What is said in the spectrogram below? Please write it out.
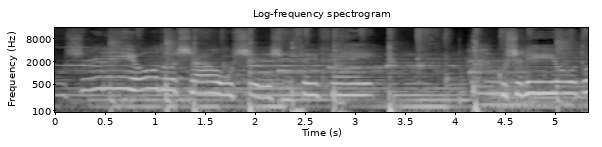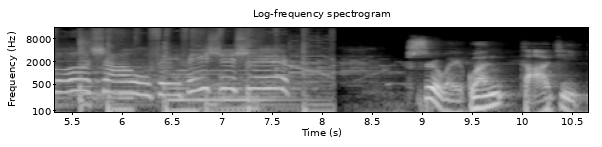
故事里有多少是是非非？故事里有多少非非是是？《侍卫官杂记》，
